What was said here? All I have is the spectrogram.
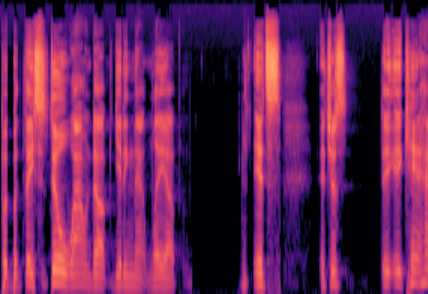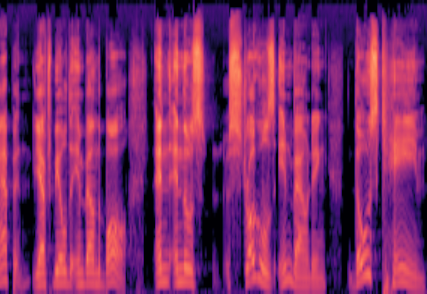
but but they still wound up getting that layup. It's it just it, it can't happen. You have to be able to inbound the ball. And and those struggles inbounding, those came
